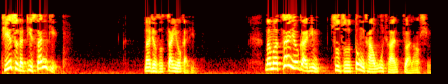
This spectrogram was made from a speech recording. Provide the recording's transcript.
提示的第三点，那就是占有改定。那么占有改定是指动产物权转让时，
